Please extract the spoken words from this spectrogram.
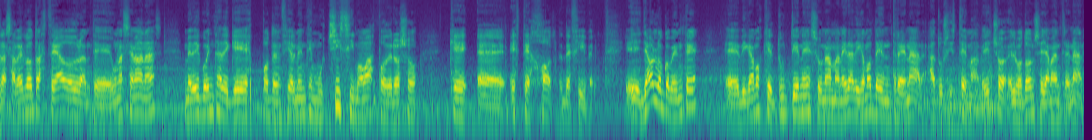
tras haberlo trasteado durante unas semanas, me doy cuenta de que es potencialmente muchísimo más poderoso que eh, este hot de Fiverr. Eh, ya os lo comenté, eh, digamos que tú tienes una manera, digamos, de entrenar a tu sistema. De hecho, el botón se llama entrenar.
